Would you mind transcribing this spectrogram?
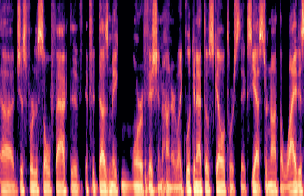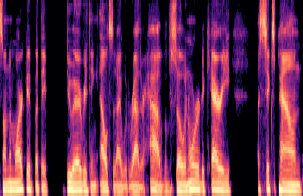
uh, just for the sole fact of if it does make more efficient hunter. Like looking at those Skeletor sticks, yes, they're not the lightest on the market, but they do everything else that I would rather have. So in order to carry a six pound,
